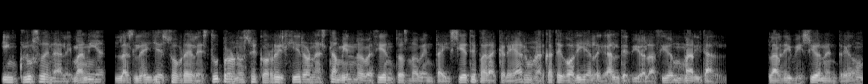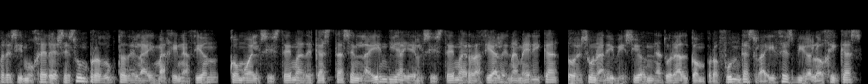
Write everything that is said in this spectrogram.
Incluso en Alemania, las leyes sobre el estupro no se corrigieron hasta 1997 para crear una categoría legal de violación marital. La división entre hombres y mujeres es un producto de la imaginación, como el sistema de castas en la India y el sistema racial en América, o es una división natural con profundas raíces biológicas.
